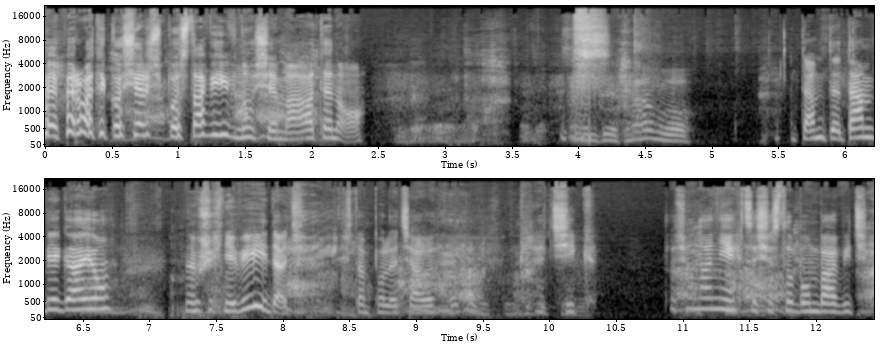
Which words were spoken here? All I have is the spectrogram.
Pe- Perła tylko sierść postawi i w nosie ma, a ten o. Sądzę, Ramo. Tamte tam biegają. No już ich nie widać. Gdzieś tam poleciały. Krecik. To ci ona nie chce się z tobą bawić.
